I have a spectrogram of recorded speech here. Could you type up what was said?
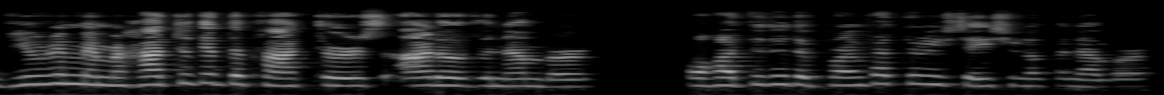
If you remember how to get the factors out of a number or how to do the prime factorization of a number,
